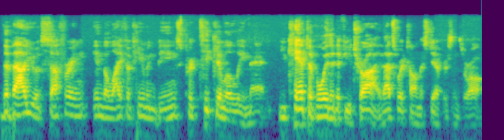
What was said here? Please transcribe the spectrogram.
the value of suffering in the life of human beings, particularly men. You can't avoid it if you try. That's where Thomas Jefferson's wrong.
